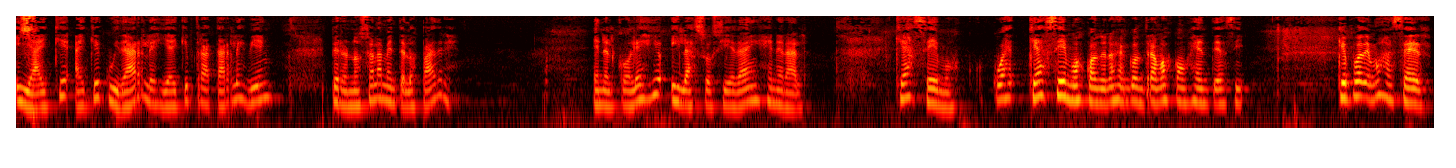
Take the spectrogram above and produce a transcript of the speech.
Y hay que, hay que cuidarles y hay que tratarles bien. Pero no solamente los padres. En el colegio y la sociedad en general. ¿Qué hacemos? ¿Qué hacemos cuando nos encontramos con gente así? ¿Qué podemos hacer,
